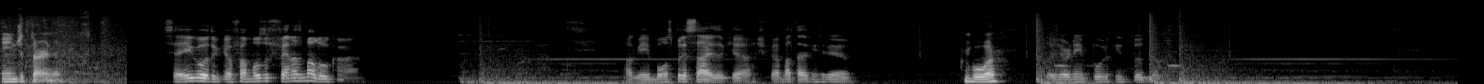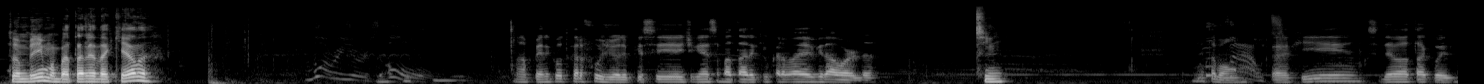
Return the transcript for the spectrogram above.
End turn. Esse aí, Goto, que é o famoso fé nas malucas, mano. Alguém bons presságios aqui, ó. Acho que foi a batalha que a gente ganhou. Boa. Dois de ordem pública e tudo. Também uma batalha daquela. Uma pena que o outro cara fugiu ali, porque se a gente ganhar essa batalha aqui, o cara vai virar horda. Sim. Tá bom. Ficar aqui. Se der, eu ataco ele.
